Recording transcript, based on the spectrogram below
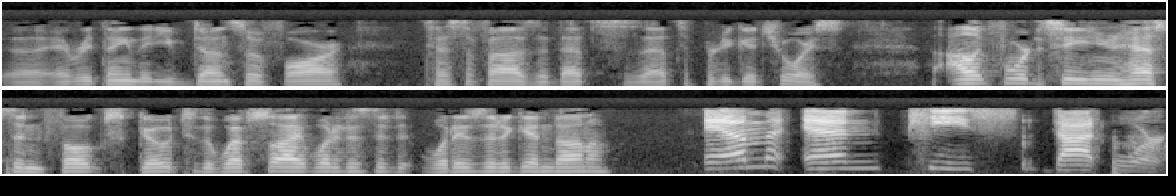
uh, everything that you've done so far testifies that that's that's a pretty good choice. I look forward to seeing you in Hesston, folks. Go to the website. What is it? What is it again, Donna? mnpeace.org.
